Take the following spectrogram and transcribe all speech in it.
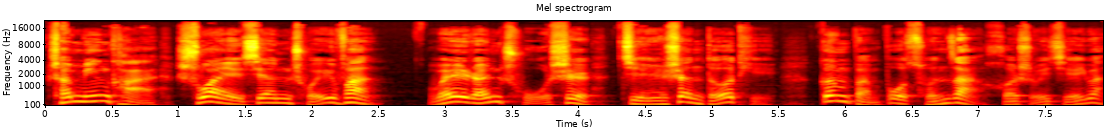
陈明凯率先垂范，为人处事谨慎得体，根本不存在和谁结怨。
